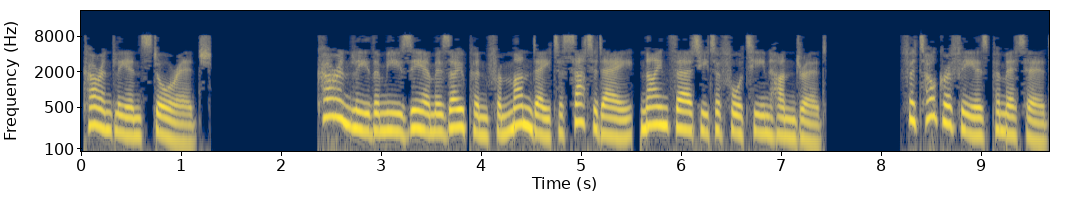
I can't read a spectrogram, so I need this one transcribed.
currently in storage. Currently the museum is open from Monday to Saturday, 9.30 to 1400. Photography is permitted.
